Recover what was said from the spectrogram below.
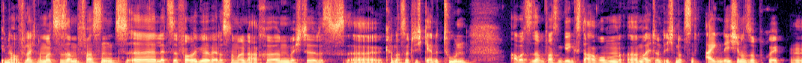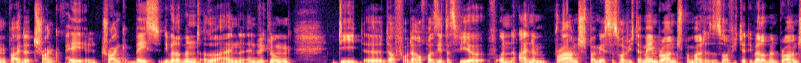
Genau, vielleicht nochmal zusammenfassend. Äh, letzte Folge, wer das nochmal nachhören möchte, das äh, kann das natürlich gerne tun. Aber zusammenfassend ging es darum, äh, Malte und ich nutzen eigentlich in unseren Projekten beide Trunk-Based Trunk Development, also eine Entwicklung, die äh, davor, darauf basiert, dass wir in einem Branch, bei mir ist das häufig der Main Branch, bei Malte ist es häufig der Development Branch,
